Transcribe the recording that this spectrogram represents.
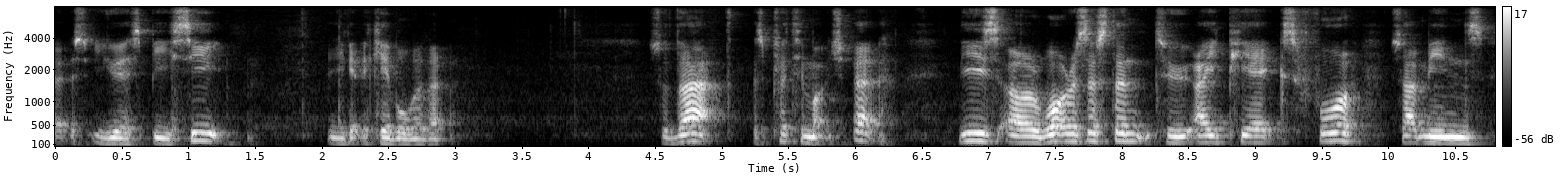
it's USB-C and you get the cable with it. So that is pretty much it. These are water resistant to IPX4 so that means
